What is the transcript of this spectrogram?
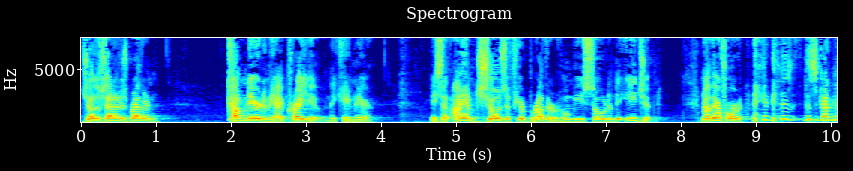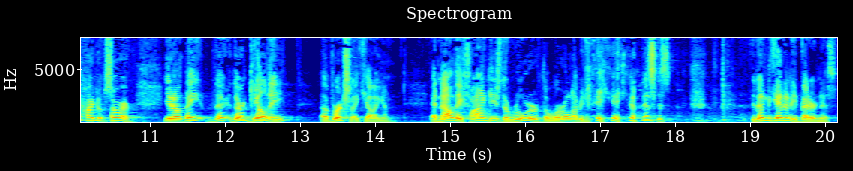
Joseph said unto his brethren, Come near to me, I pray you. And they came near. He said, I am Joseph, your brother, whom ye sold into Egypt. Now, therefore, this, this has got to be hard to absorb. You know, they, they're, they're guilty of virtually killing him, and now they find he's the ruler of the world. I mean, you know, this is, it doesn't get any better than this.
